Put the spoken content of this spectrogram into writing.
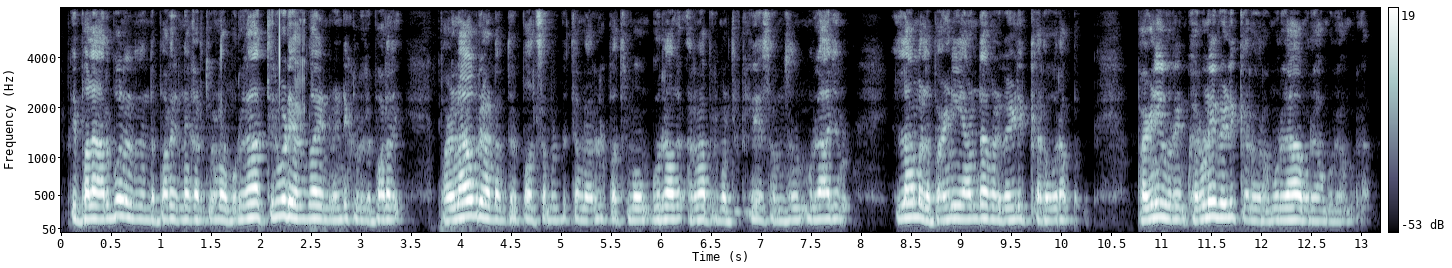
இப்படி பல அற்புதங்கள் இருந்த இந்த பாடல் என்ன கருத்துனா முருகா திருவடி அருள்வா என்று வேண்டிக் கொள்கிற பாடலை பழனாபுரி ஆண்டம் திருப்பால் சமர்ப்பித்த அருள் பத்திரமும் குருநாதர் அருணாபெருமான் சம்சம் முருகாஜனும் இல்லாமல் பழனி ஆண்டவர் வேலிக்கரோரம் பழனி உரையும் கருணை வேலிக்கரோரம் முருகா முருகா முருகா முருகா.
